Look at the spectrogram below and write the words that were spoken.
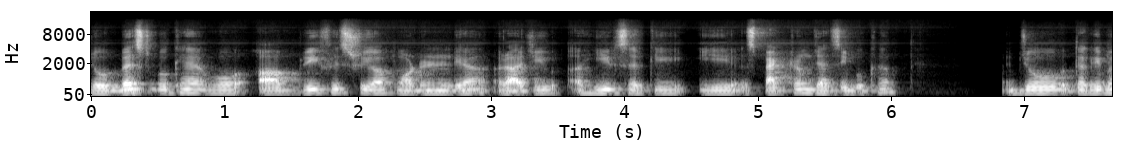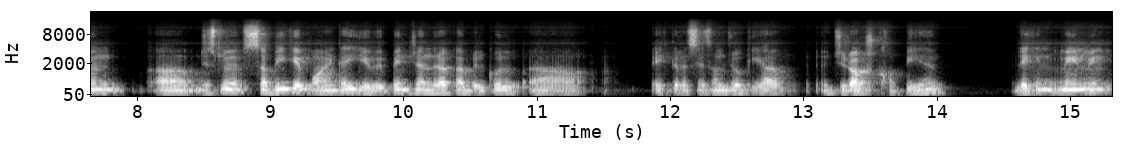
जो बेस्ट बुक है वो brief history of modern India Rajiv Ahir sir की ये स्पेक्ट्रम जैसी बुक है, जो तकरीबन जिसमें सभी के पॉइंट है। ये विपिन चंद्रा का बिल्कुल एक तरह से समझो कि आप जीरोक्स कॉपी है, लेकिन मेन मेन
